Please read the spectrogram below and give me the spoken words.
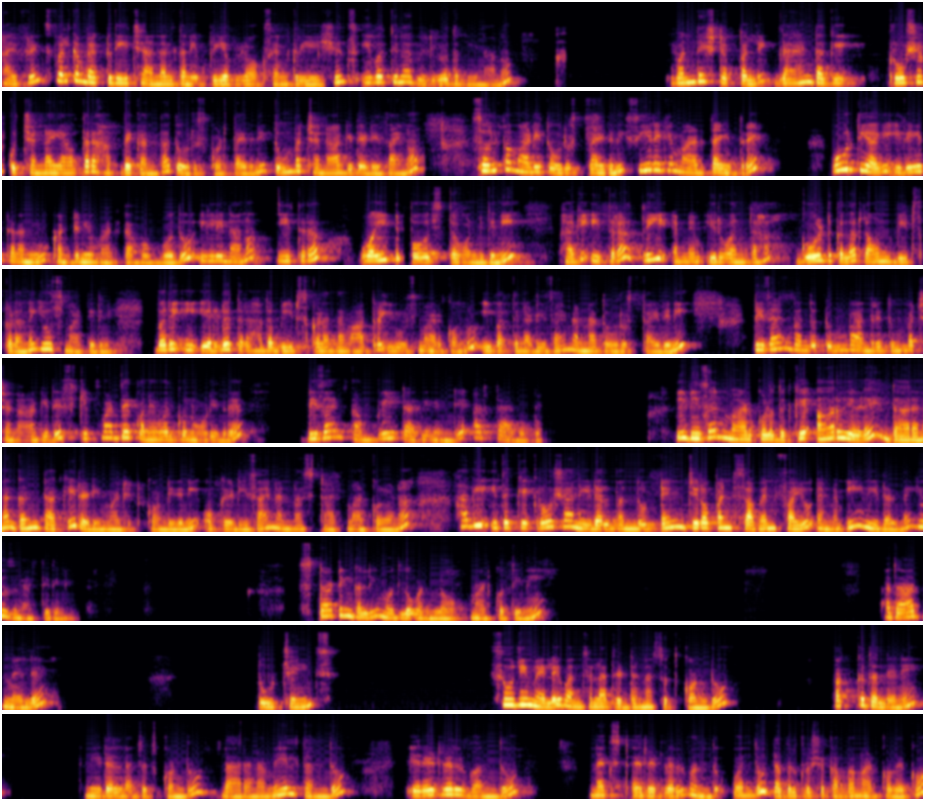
Hi friends welcome back to the channel Tani Priya vlogs and creations ಇವತ್ತಿನ ವಿಡಿಯೋದಲ್ಲಿ ನಾನು ಒಂದೇ ಸ್ಟೆಪ್ಪಲ್ಲಿ ಗ್ರ್ಯಾಂಡಾಗಿ ಕ್ರೋಶ ಕುಚ್ಚನ್ನು ಯಾವ ಥರ ಹಾಕಬೇಕಂತ ತೋರಿಸ್ಕೊಡ್ತಾ ಇದ್ದೀನಿ. ತುಂಬ ಚೆನ್ನಾಗಿದೆ ಡಿಸೈನು ಸ್ವಲ್ಪ ಮಾಡಿ ತೋರಿಸ್ತಾ ಇದ್ದೀನಿ. ಸೀರೆಗೆ ಮಾಡ್ತಾ ಇದ್ದರೆ ಪೂರ್ತಿಯಾಗಿ ಇದೇ ಥರ ನೀವು ಕಂಟಿನ್ಯೂ ಮಾಡ್ತಾ ಹೋಗ್ಬೋದು. ಇಲ್ಲಿ ನಾನು ಈ ಥರ ವೈಟ್ ಪೋಲ್ಸ್ ತಗೊಂಡಿದ್ದೀನಿ. ಹಾಗೆ ಈ ಥರ ತ್ರೀ ಎಂ ಎಂ ಇರುವಂತಹ ಗೋಲ್ಡ್ ಕಲರ್ ರೌಂಡ್ ಬೀಡ್ಸ್ಗಳನ್ನು ಯೂಸ್ ಮಾಡ್ತಿದ್ದೀನಿ. ಬರೀ ಈ ಎರಡು ತರಹದ ಬೀಡ್ಸ್ಗಳನ್ನು ಮಾತ್ರ ಯೂಸ್ ಮಾಡಿಕೊಂಡು ಇವತ್ತಿನ ಡಿಸೈನನ್ನು ತೋರಿಸ್ತಾ ಇದ್ದೀನಿ. ಡಿಸೈನ್ ಬಂದು ತುಂಬ ಅಂದರೆ ತುಂಬ ಚೆನ್ನಾಗಿದೆ. ಸ್ಕಿಪ್ ಮಾಡದೆ ಕೊನೆವರೆಗೂ ನೋಡಿದರೆ ಡಿಸೈನ್ ಕಂಪ್ಲೀಟಾಗಿ ನಿಮಗೆ ಅರ್ಥ ಆಗುತ್ತೆ. ಈ ಡಿಸೈನ್ ಮಾಡ್ಕೊಳ್ಳೋದಕ್ಕೆ ಆರು ಎಳೆ ದಾರನ ಗಂಟಾಕಿ ರೆಡಿ ಮಾಡಿಟ್ಕೊಂಡಿದ್ದೀನಿ. ಓಕೆ ಡಿಸೈನನ್ನು ಸ್ಟಾರ್ಟ್ ಮಾಡ್ಕೊಳ್ಳೋಣ. ಹಾಗೆ ಇದಕ್ಕೆ ಕ್ರೋಶಾ ನೀಡಲ್ ಬಂದು ten zero point seven five M M ಈ ನೀಡಲ್ನ ಯೂಸ್ ಮಾಡ್ತಿದ್ದೀನಿ. ಸ್ಟಾರ್ಟಿಂಗಲ್ಲಿ ಮೊದಲು ಒಂದು ಲಾಕ್ ಮಾಡ್ಕೋತೀನಿ. ಅದಾದಮೇಲೆ ಟೂ ಚೈನ್ಸ್ ಸೂಜಿ ಮೇಲೆ ಒಂದ್ಸಲ ಥ್ರೆಡ್ಡನ್ನು ಸುತ್ತಕೊಂಡು ಪಕ್ಕದಲ್ಲೇ ನೀಡಲ್ನ ಚುಚ್ಕೊಂಡು ದಾರನ ಮೇಲೆ ತಂದು ಎರಡರಲ್ಲಿ ಒಂದು ನೆಕ್ಸ್ಟ್ ಎರಡರಲ್ಲಿ ಒಂದು ಒಂದು ಡಬಲ್ ಕ್ರೋಶ ಕಂಬ ಮಾಡ್ಕೋಬೇಕು.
